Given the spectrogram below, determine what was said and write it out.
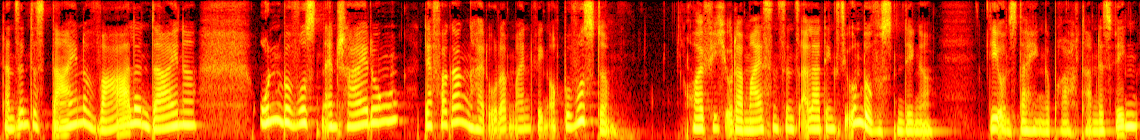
dann sind es deine Wahlen, deine unbewussten Entscheidungen der Vergangenheit oder meinetwegen auch bewusste. Häufig oder meistens sind es allerdings die unbewussten Dinge, die uns dahin gebracht haben. Deswegen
